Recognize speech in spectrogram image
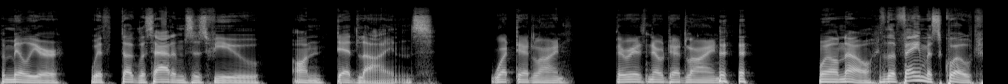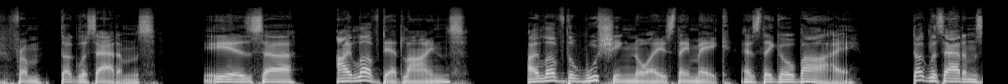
familiar with Douglas Adams's view on deadlines. What deadline? There is no deadline. well, no. The famous quote from Douglas Adams is uh, I love deadlines. I love the whooshing noise they make as they go by. Douglas Adams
